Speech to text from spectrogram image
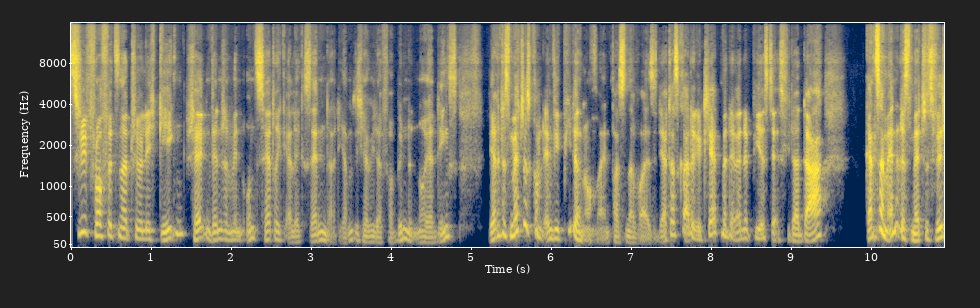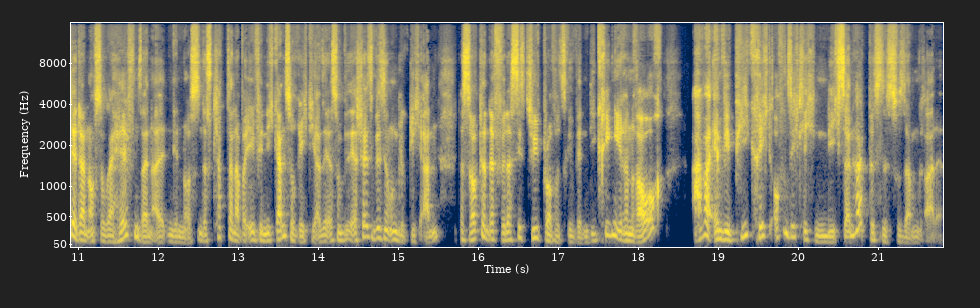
Street Profits natürlich gegen Shelton Benjamin und Cedric Alexander. Die haben sich ja wieder verbündet neuerdings. Während des Matches kommt MVP dann auch rein, passenderweise. Der hat das gerade geklärt mit der NPS, der ist wieder da. Ganz am Ende des Matches will der dann auch sogar helfen, seinen alten Genossen. Das klappt dann aber irgendwie nicht ganz so richtig. Also er, so, er stellt es ein bisschen unglücklich an. Das sorgt dann dafür, dass die Street Profits gewinnen. Die kriegen ihren Rauch, aber MVP kriegt offensichtlich nicht sein Hurt-Business zusammen gerade.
